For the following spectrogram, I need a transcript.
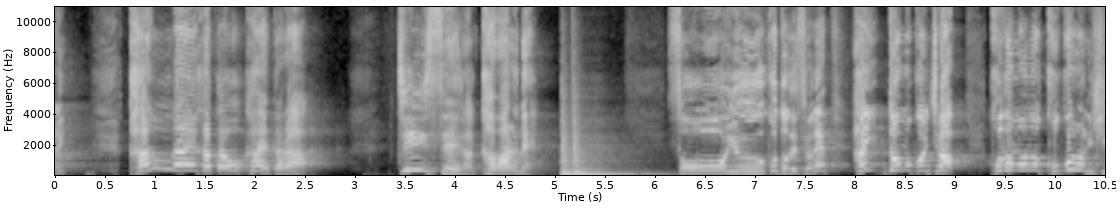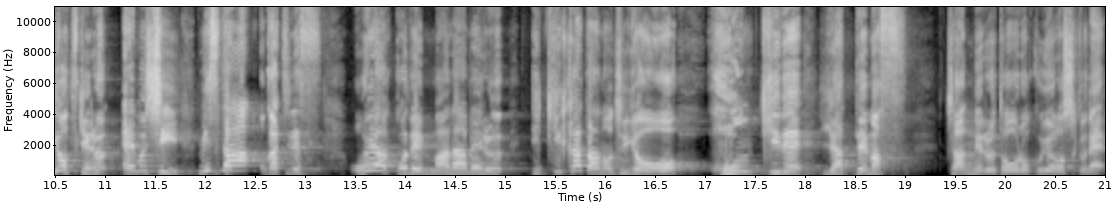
り考え方を変えたら人生が変わるね。そういうことですよね。はいどうもこんにちは。子供の心に火をつける MC ミスターおかちです。親子で学べる生き方の授業を本気でやってます。チャンネル登録よろしくね。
